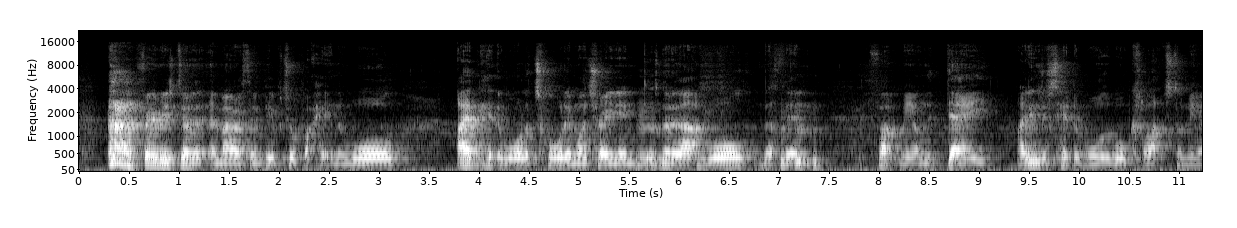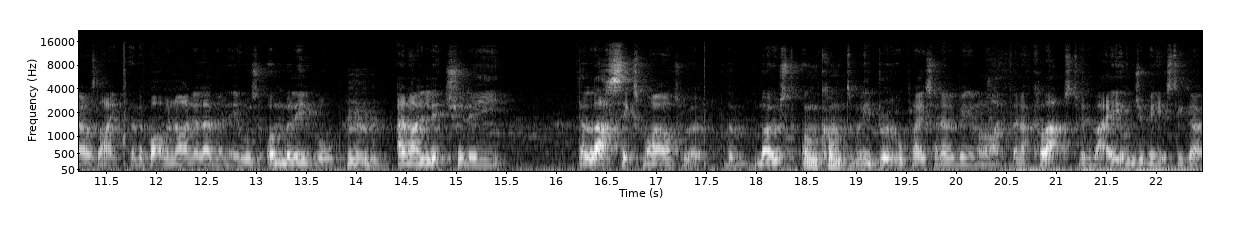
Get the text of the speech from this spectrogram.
For anybody who's done a marathon, people talk about hitting the wall. I hadn't hit the wall at all in my training. There was Hmm. none of that wall, nothing. Fuck me. On the day, I didn't just hit the wall. The wall collapsed on me. I was like at the bottom of 911. It was unbelievable. Hmm. And I literally, the last six miles were the most uncomfortably brutal place I'd ever been in my life. And I collapsed with about 800 metres to go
